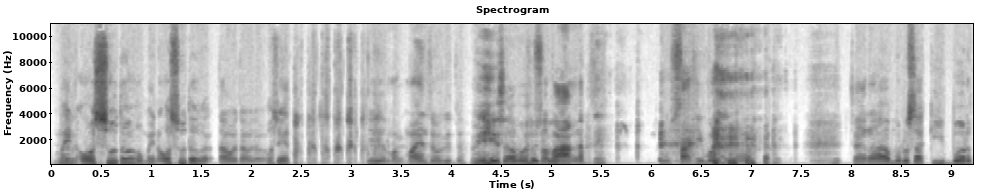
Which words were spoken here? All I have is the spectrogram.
Main Osu tuh, main Osu tuh gak? Tahu tahu tahu. Osu yang tak tak tak tak. Jadi ma- main sama gitu. Iya sama Susah banget sih. Rusak keyboardnya. Cara merusak keyboard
